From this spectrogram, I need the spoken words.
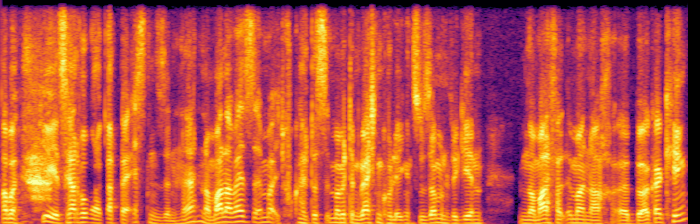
Aber hier, jetzt gerade, wo wir gerade bei Essen sind, ne? Normalerweise immer, ich gucke halt das immer mit dem gleichen Kollegen zusammen und wir gehen im Normalfall immer nach äh, Burger King.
